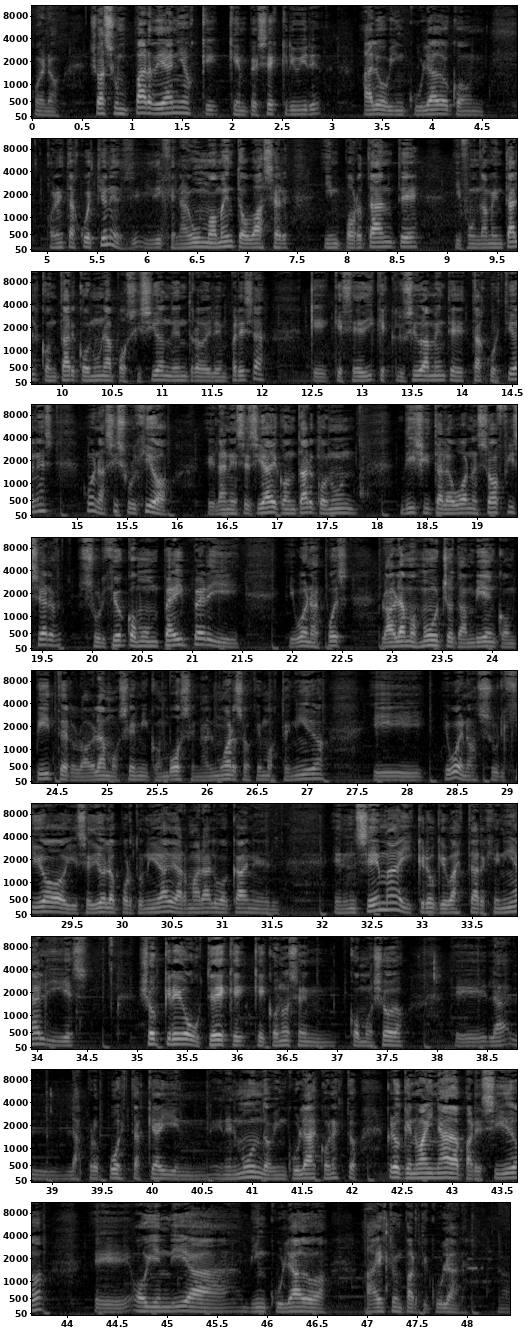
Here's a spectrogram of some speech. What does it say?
Bueno, yo hace un par de años que, que empecé a escribir algo vinculado con, con estas cuestiones y dije en algún momento va a ser importante y fundamental contar con una posición dentro de la empresa que, se dedique exclusivamente a estas cuestiones. Bueno, así surgió eh, la necesidad de contar con un Digital Awareness Officer surgió como un paper y, y, bueno, después lo hablamos mucho también con Peter, lo hablamos Emi con vos en almuerzos que hemos tenido y, y, bueno, surgió y se dio la oportunidad de armar algo acá en el, en el SEMA y creo que va a estar genial y es, yo creo, ustedes que, que conocen como yo eh, la, las propuestas que hay en, en, el mundo vinculadas con esto, creo que no hay nada parecido eh, hoy en día vinculado a a esto en particular. No,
